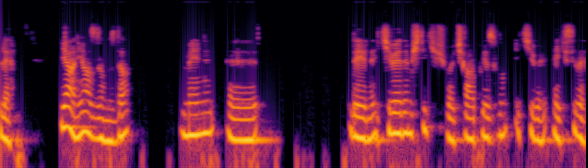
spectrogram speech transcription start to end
L. Yani yazdığımızda M'nin e, değerine 2V demiştik. Şöyle çarpı yazalım. 2V eksi V.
